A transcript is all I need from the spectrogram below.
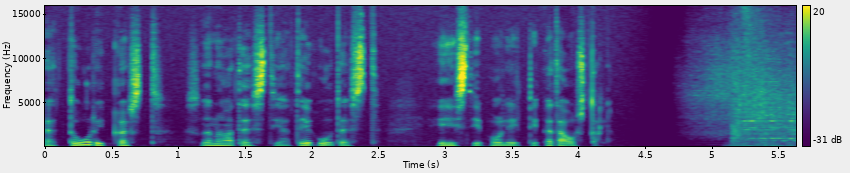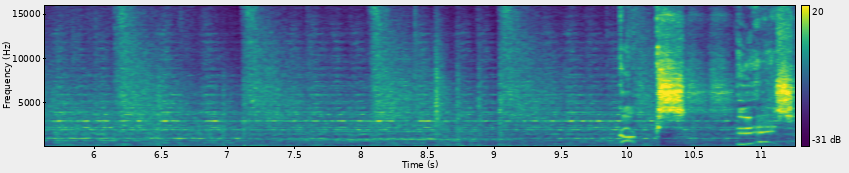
retoorikast, sõnadest ja tegudest Eesti poliitika taustal. kaks ühes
